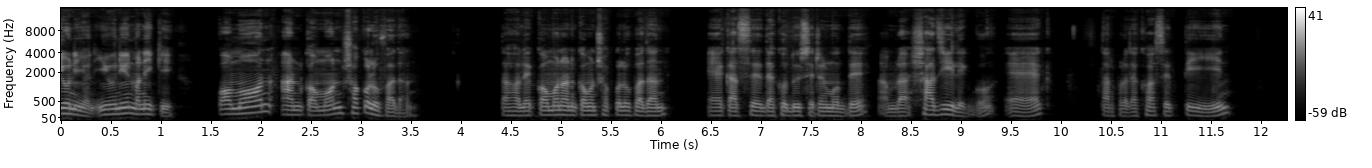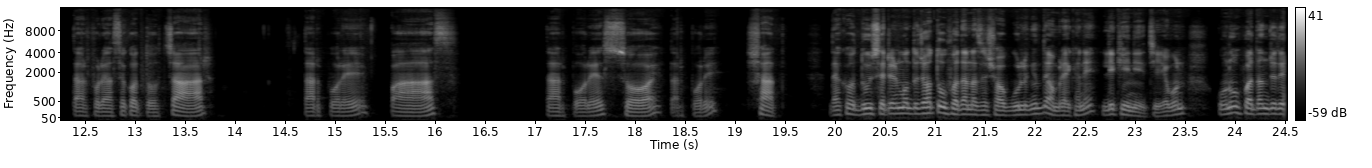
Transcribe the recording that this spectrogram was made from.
ইউনিয়ন ইউনিয়ন মানে কি? কমন আনকমন সকল উপাদান। তাহলে কমন আনকমন সকল উপাদান এক আছে দেখো দুই সেটের মধ্যে। আমরা সাজিয়ে লিখব। এক, তারপরে দেখো আছে তিন, তারপরে আছে কত? চার, তারপরে পাঁচ তারপরে ছয়, তারপরে সাত। দেখো, দুই সেটের মধ্যে যত উপাদান আছে সবগুলো কিন্তু আমরা এখানে লিখে নিয়েছি এবং কোনো উপাদান যদি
